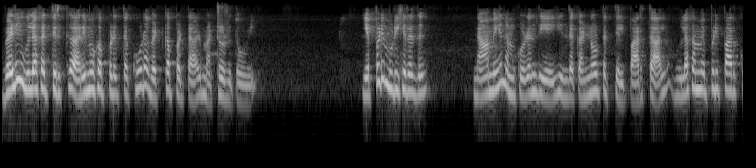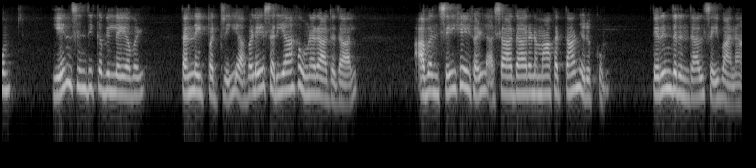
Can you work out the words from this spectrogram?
வெளி உலகத்திற்கு அறிமுகப்படுத்த கூட வெட்கப்பட்டாள் மற்றொரு தோழி. எப்படி முடிகிறது? நாமே நம் குழந்தையை இந்த கண்ணோட்டத்தில் பார்த்தால் உலகம் எப்படி பார்க்கும்? ஏன் சிந்திக்கவில்லை அவள்? தன்னை பற்றி அவளே சரியாக உணராததால் அவன் செய்கைகள் அசாதாரணமாகத்தான் இருக்கும். தெரிந்திருந்தால் செய்வானா?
